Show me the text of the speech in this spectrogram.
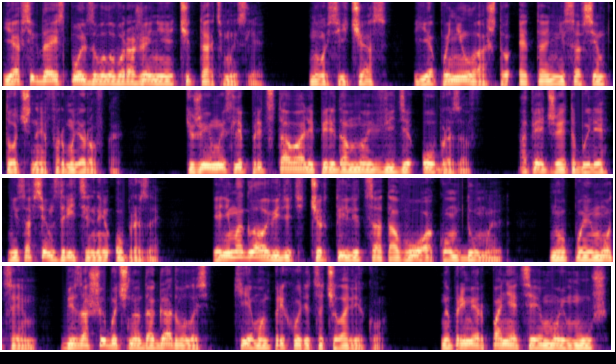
я всегда использовала выражение «читать мысли». Но сейчас я поняла, что это не совсем точная формулировка. Чужие мысли представали передо мной в виде образов. Опять же, это были не совсем зрительные образы. Я не могла увидеть черты лица того, о ком думают, но по эмоциям безошибочно догадывалась, кем он приходится человеку. Например, понятие «мой муж»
